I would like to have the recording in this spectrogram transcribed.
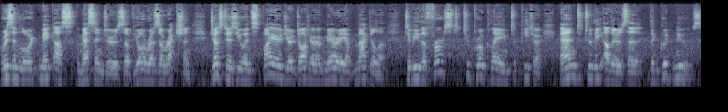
Risen Lord, make us messengers of your resurrection, just as you inspired your daughter Mary of Magdala to be the first to proclaim to Peter and to the others the, the good news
